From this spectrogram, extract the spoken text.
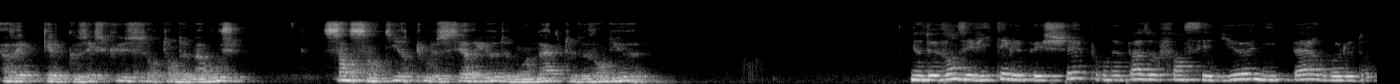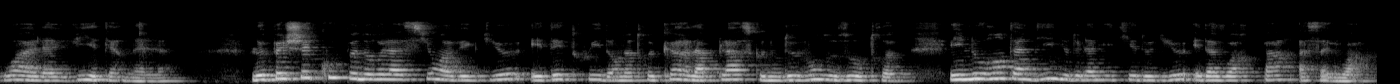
avec quelques excuses sortant de ma bouche, sans sentir tout le sérieux de mon acte devant Dieu? Nous devons éviter le péché pour ne pas offenser Dieu ni perdre le droit à la vie éternelle. Le péché coupe nos relations avec Dieu et détruit dans notre cœur la place que nous devons aux autres, et il nous rend indignes de l'amitié de Dieu et d'avoir part à sa gloire.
